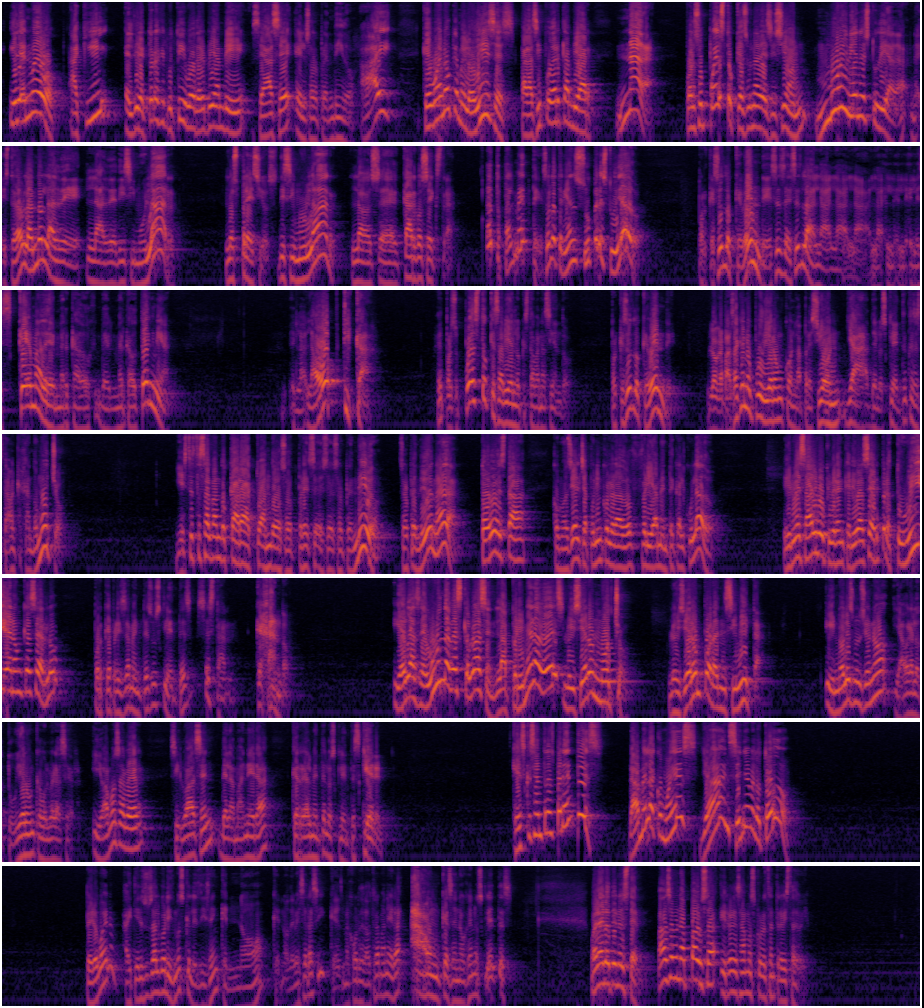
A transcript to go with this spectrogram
Y de nuevo, aquí el director ejecutivo de Airbnb se hace el sorprendido. ¡Ay! Qué bueno que me lo dices, para así poder cambiar. Nada. Por supuesto que es una decisión muy bien estudiada. Estoy hablando la de, la de disimular los precios, disimular los eh, cargos extra. Ah, totalmente, eso lo tenían súper estudiado, porque eso es lo que vende, ese es, el, esquema de, mercado, de mercadotecnia, la, óptica. Eh, por supuesto que sabían lo que estaban haciendo, porque eso es lo que vende. Lo que pasa es que no pudieron con la presión ya de los clientes que se estaban quejando mucho. Y este está salvando cara actuando sorprendido. Sorprendido nada. Todo está, como decía el Chapulín Colorado, fríamente calculado. Y no es algo que hubieran querido hacer, pero tuvieron que hacerlo porque precisamente sus clientes se están quejando. Y es la segunda vez que lo hacen. La primera vez lo hicieron mucho, lo hicieron por encimita y no les funcionó y ahora lo tuvieron que volver a hacer. Y vamos a ver si lo hacen de la manera que realmente los clientes quieren. Que es que sean transparentes. Dámela como es. Ya, enséñamelo todo. Pero bueno, ahí tiene sus algoritmos que les dicen que no, que no debe ser así, que es mejor de la otra manera, aunque se enojen los clientes. Bueno, ahí lo tiene usted. Vamos a hacer una pausa y regresamos con esta entrevista de hoy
